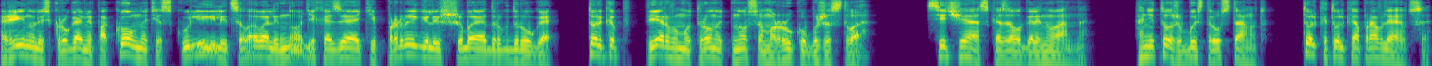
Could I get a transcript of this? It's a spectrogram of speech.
Ринулись кругами по комнате, скулили, целовали ноги хозяйки, прыгали, сшибая друг друга, только б первому тронуть носом руку божества. «Сейчас», — сказал Галина Ивановна. «Они тоже быстро устанут. Только-только оправляются.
